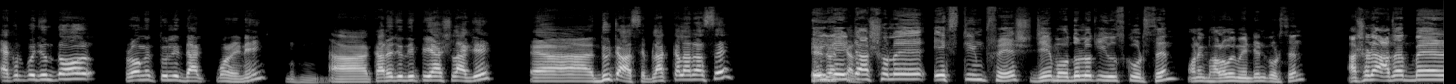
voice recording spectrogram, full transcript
এখন পর্যন্ত রঙের তুলির দাগ হুম। আহ, কারও যদি পিয়াস লাগে দুইটা আছে ব্ল্যাক কালার আছে এই গাড়িটা আসলে এক্সট্রিম ফ্রেশ যে ভদ্রলোক ইউজ করছেন অনেক ভালোভাবে মেনটেন করছেন। আসলে আজাদ ভাইয়ের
